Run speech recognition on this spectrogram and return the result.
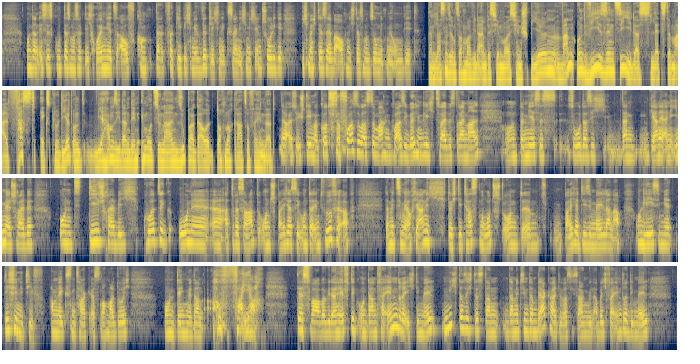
und dann ist es gut, dass man sagt, ich räume jetzt auf, komm, da vergebe ich mir wirklich nichts, wenn ich mich entschuldige. Ich möchte selber auch nicht, dass man so mit mir umgeht. Dann lassen Sie uns doch mal wieder ein bisschen Mäuschen spielen. Wann und wie sind Sie das letzte Mal fast explodiert und wie haben Sie dann den emotionalen Supergau doch noch gerade so verhindert? Ja, also ich stehe mal kurz davor, sowas zu machen, quasi wöchentlich zwei bis dreimal. Und bei mir ist es so, dass ich dann gerne eine E-Mail schreibe und die schreibe ich hurtig ohne äh, Adressat und speichere sie unter Entwürfe ab, damit sie mir auch ja nicht durch die Tasten rutscht und ähm, speichere diese Mail dann ab und lese mir definitiv am nächsten Tag erst nochmal durch und denke mir dann, auf Feier. Das war aber wieder heftig und dann verändere ich die Mail. Nicht, dass ich das dann damit hinterm Berg halte, was ich sagen will, aber ich verändere die Mail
